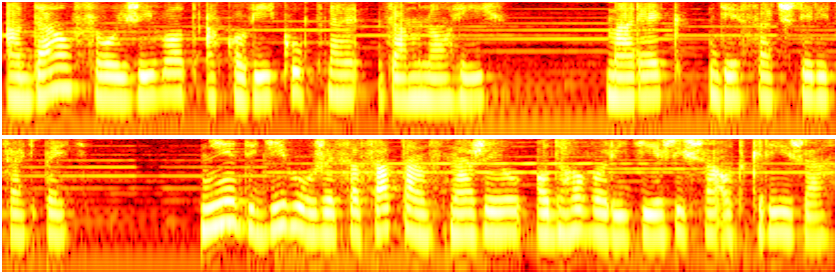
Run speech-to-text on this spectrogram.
a dal svoj život ako výkupné za mnohých. Marek 10.45 nie je divu, že sa Satan snažil odhovoriť Ježiša od kríža.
